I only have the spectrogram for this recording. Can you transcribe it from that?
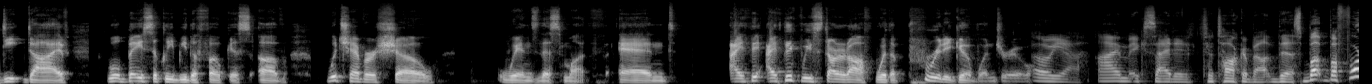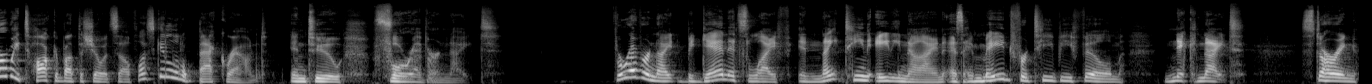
deep dive will basically be the focus of whichever show wins this month. And I think I think we started off with a pretty good one, Drew. Oh, yeah. I'm excited to talk about this. But before we talk about the show itself, let's get a little background into Forever Knight. Forever Knight began its life in 1989 as a made for TV film, Nick Knight, starring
